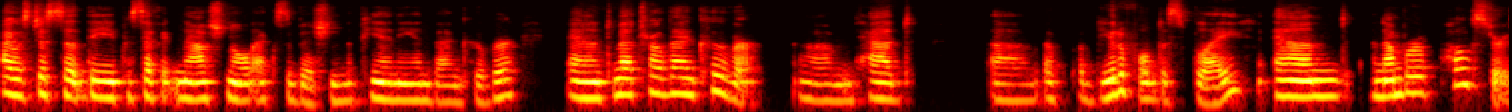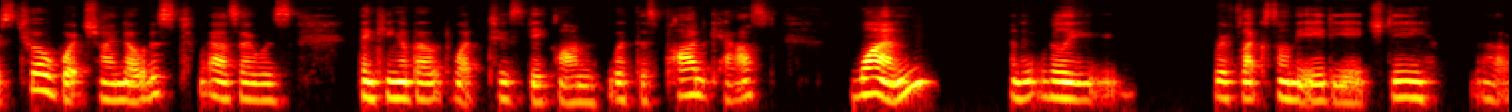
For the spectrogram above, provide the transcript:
I was just at the Pacific National Exhibition, the PNE in Vancouver, and Metro Vancouver um, had uh, a, a, beautiful display and a number of posters, two of which I noticed as I was thinking about what to speak on with this podcast. One, and it really reflects on the ADHD uh,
